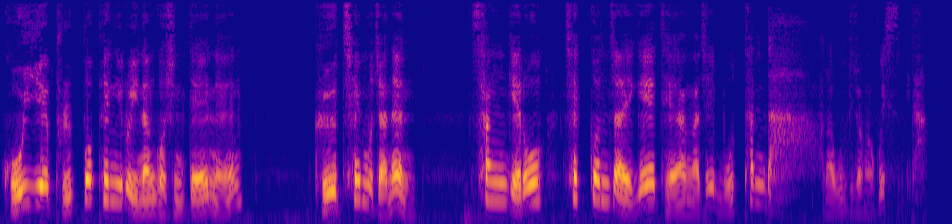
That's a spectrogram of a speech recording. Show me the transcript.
고의의 불법행위로 인한 것인 때에는 그 채무자는 상계로 채권자에게 대항하지 못한다 라고 규정하고 있습니다.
